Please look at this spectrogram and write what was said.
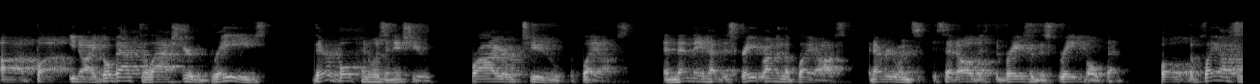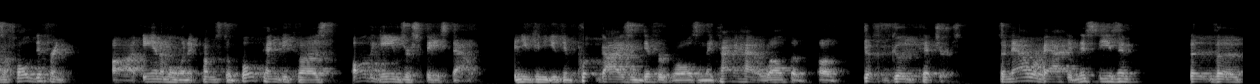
uh, but you know I go back to last year, the Braves, their bullpen was an issue prior to the playoffs, and then they had this great run in the playoffs, and everyone said, "Oh, the, the Braves have this great bullpen." Well, the playoffs is a whole different uh, animal when it comes to bullpen because all the games are spaced out and you can you can put guys in different roles, and they kind of had a wealth of, of just good pitchers. So now we're back in this season. The the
